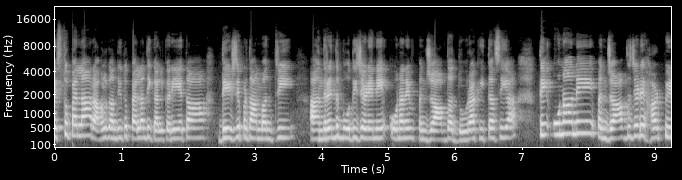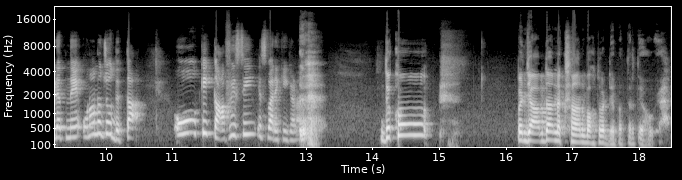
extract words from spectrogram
ਇਸ ਤੋਂ ਪਹਿਲਾਂ ਰਾਹੁਲ ਗਾਂਧੀ ਤੋਂ ਪਹਿਲਾਂ ਦੀ ਗੱਲ ਕਰੀਏ ਤਾਂ ਦੇਸ਼ ਦੇ ਪ੍ਰਧਾਨ ਮੰਤਰੀ ਨਰਿੰਦਰ ਮੋਦੀ ਜਿਹੜੇ ਨੇ ਉਹਨਾਂ ਨੇ ਪੰਜਾਬ ਦਾ ਦੌਰਾ ਕੀਤਾ ਸੀਗਾ ਤੇ ਉਹਨਾਂ ਨੇ ਪੰਜਾਬ ਦੇ ਜਿਹੜੇ ਹੜ੍ਹ ਪੀੜਤ ਨੇ ਉਹਨਾਂ ਨੂੰ ਜੋ ਦਿੱਤਾ ਉਹ ਕੀ ਕਾਫੀ ਸੀ? ਇਸ ਬਾਰੇ ਕੀ ਕਹਿਣਾ ਦੇਖੋ ਪੰਜਾਬ ਦਾ ਨੁਕਸਾਨ ਬਹੁਤ ਵੱਡੇ ਪੱਧਰ ਤੇ ਹੋ ਗਿਆ।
